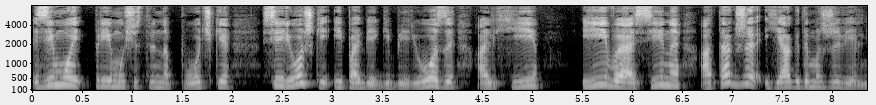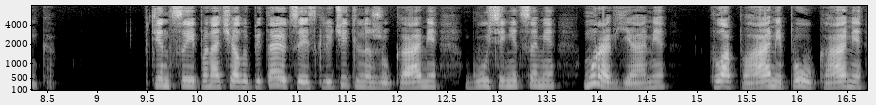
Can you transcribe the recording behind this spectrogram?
Зимой преимущественно почки, сережки и побеги березы, ольхи, ивы, осины, а также ягоды можжевельника. Птенцы поначалу питаются исключительно жуками, гусеницами, муравьями, клопами, пауками,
